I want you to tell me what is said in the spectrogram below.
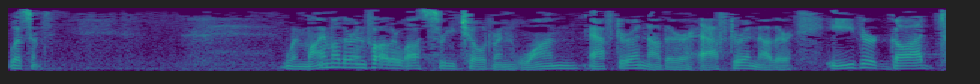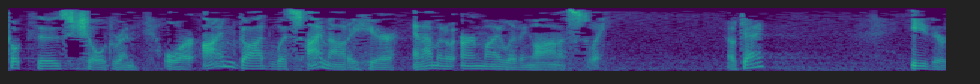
Listen, when my mother and father lost three children, one after another after another, either God took those children or I'm godless, I'm out of here, and I'm going to earn my living honestly. Okay? Either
